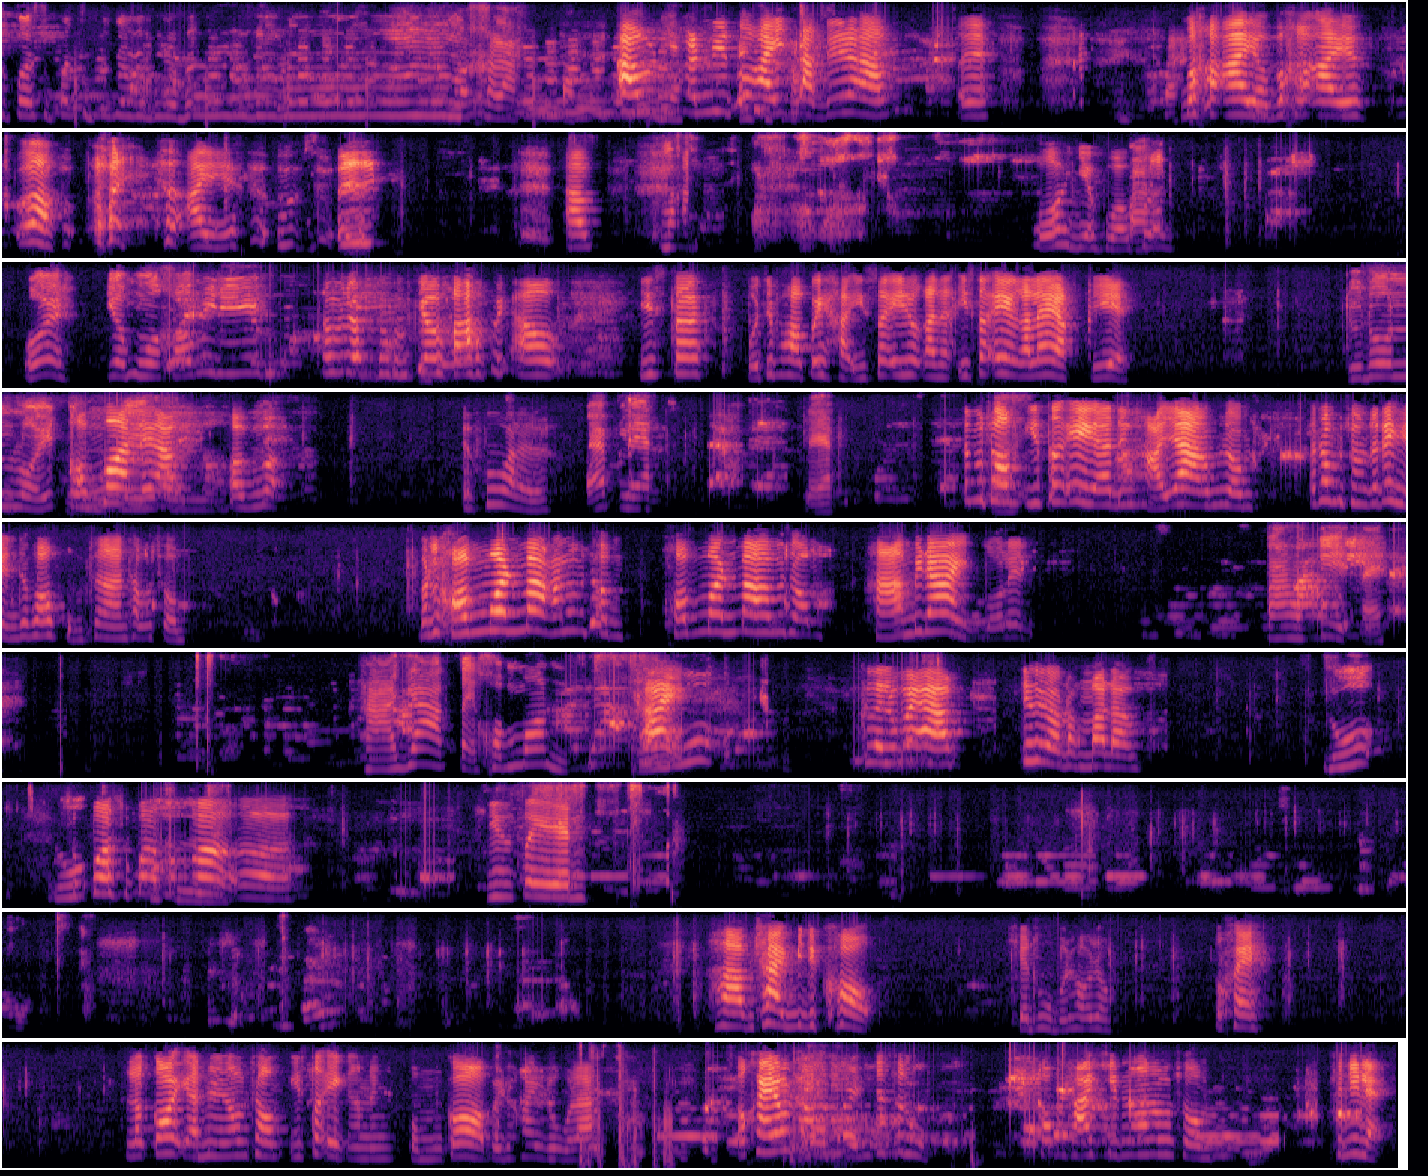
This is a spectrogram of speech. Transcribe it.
ซุปเปอร์ซุปเปอร์ซุปเปอร์มาค่ะเอามันมีตัวไอจับด้วยนะครับเอ้ยบัคไออะบัคไออะเออไอเอามาโอ้ยเหยียบหัวเพื่อนโอ้ยเหยี่ยมหัวเขาไม่ดีท่านผู้ชมผมจะพาไปเอาอีสเตอร์ผมจะพาไปหาอีสเตอร์เอ็กกันนะอีสเตอร์เอ็กอันแรกนี่ เดี๋ยวโดนหลอยคอมมอนเลยครับคอมมอนเอ้ยพูดว่าอะไรนะแป๊บแหลกแหลกท่านผู้ชมอีสเตอร์เอ็กอันหนึงหายากท่านผู้ชมแล้วท่านผู้ชมจะได้เห็นเฉพาะผมเท่านั้นท่านผู้ชม มันคอมมอนมากครับท่านผู้ชมคอมมอนมากท่านผู้ชม หาไม่ได้โรเล่นปลาฮอกกี้ไหนหายากแต่คอมมอนใช่คืออะไรรู้ไหมครับนี่คือเราทำมาดามรู้ รู้ซูเปอร์ซูเปอร์ซูเปอร์เอ่ออินเซนห้ามใช่มิดิคอลเขียนถูกไหมท่านผู้ชมโอเค แล้วก็อีกอันหนึ่งท่านผู้ชมอีสเตอร์เอ็กอันหนึ่งผมก็ไปให้ดูแล้วโอเคท่านผู้ชมผมจะสรุปตรงท้ายคลิปนะครับท่านผู้ชมแค่นี้แหละ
